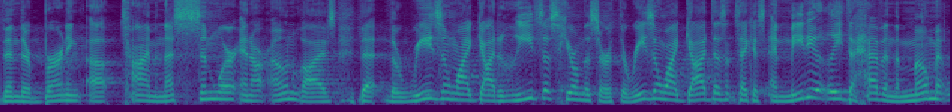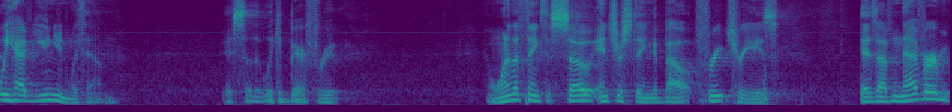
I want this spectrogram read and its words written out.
then they're burning up time. And that's similar in our own lives that the reason why God leaves us here on this earth, the reason why God doesn't take us immediately to heaven the moment we have union with him, is so that we can bear fruit. And one of the things that's so interesting about fruit trees is I've never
